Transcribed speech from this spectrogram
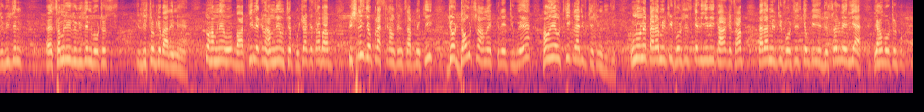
रिविज़न समरी रिविज़न वोटर्स लिस्टों के बारे में है। तो हमने वो बात की, लेकिन हमने उनसे पूछा कि साहब, आप पिछली जो प्रेस कॉन्फ्रेंस आपने की, जो डाउट्स हमें क्रिएट हुए हैं, हमें उसकी क्लैरिफिकेशन दीजिए। उन्होंने पैरामिलिट्री फोर्सेज के लिए भी कहा कि साहब पैरामिलिट्री फोर्सेज क्योंकि ये डिस्टर्ब एरिया है, यहाँ वोटर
